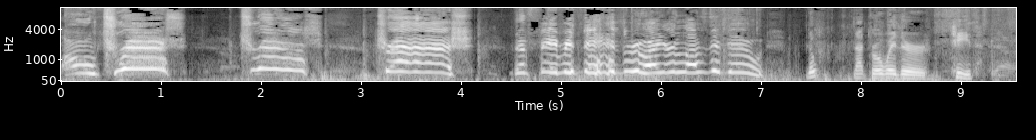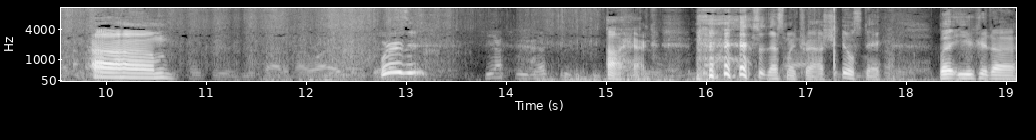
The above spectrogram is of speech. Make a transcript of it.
Oh, trash! Trash! Trash! The favorite thing a through hiker loves to do. Nope, not throw away their teeth. Um, where is it? Ah, heck. so that's my trash. It'll stay. But you could uh,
